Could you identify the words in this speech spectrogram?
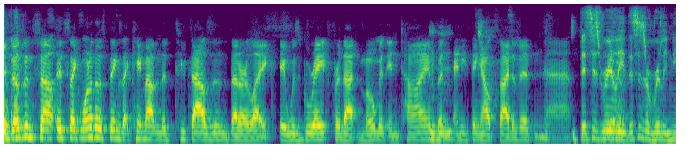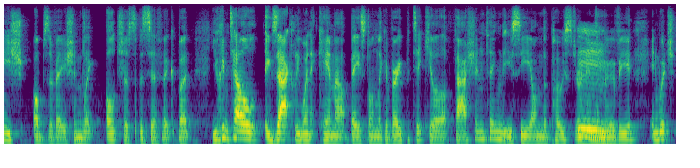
it doesn't sound it's like one of those things that came out in the 2000s that are like it was great for that moment in time Mhm. but anything outside of it nah This is really Yeah. this is a really niche observation, like ultra specific, but you can tell exactly when it came out based on like a very particular fashion thing that you see on the poster and in the Mm. movie, in which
